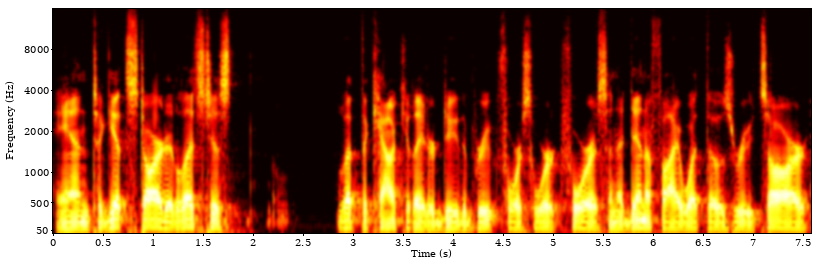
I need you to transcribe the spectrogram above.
And to get started, let's just let the calculator do the brute force work for us and identify what those roots are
